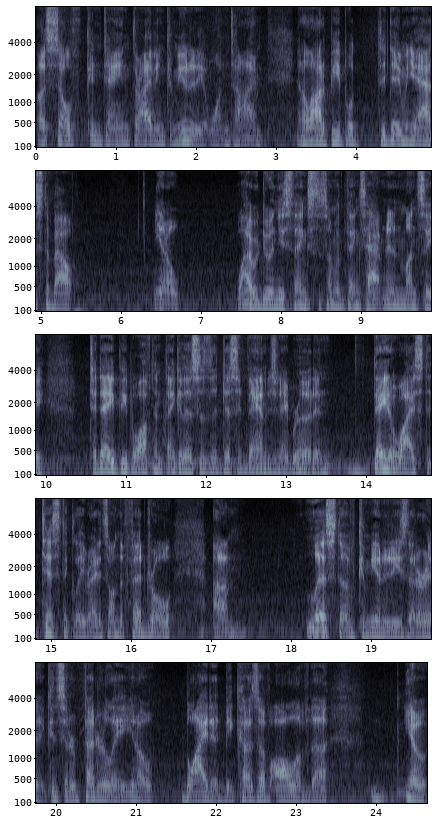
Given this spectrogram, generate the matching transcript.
a self-contained, thriving community at one time, and a lot of people today, when you asked about, you know, why we're doing these things, some of the things happening in Muncie, today people often think of this as a disadvantaged neighborhood, and data-wise, statistically, right, it's on the federal um, list of communities that are considered federally, you know, blighted because of all of the, you know,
